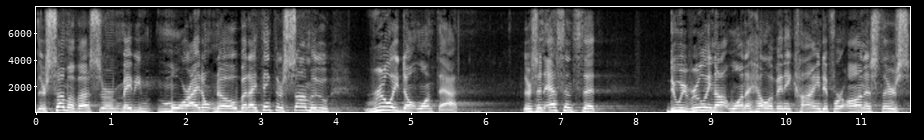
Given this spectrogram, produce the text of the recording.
there's some of us, or maybe more, I don't know, but I think there's some who really don't want that. There's an essence that do we really not want a hell of any kind? If we're honest, there's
